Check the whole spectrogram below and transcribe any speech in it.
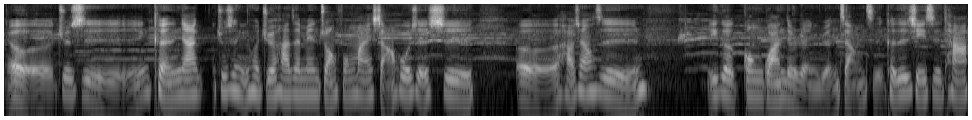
呃，就是可能人家就是你会觉得她在那边装疯卖傻，或者是。呃，好像是一个公关的人员这样子，可是其实他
